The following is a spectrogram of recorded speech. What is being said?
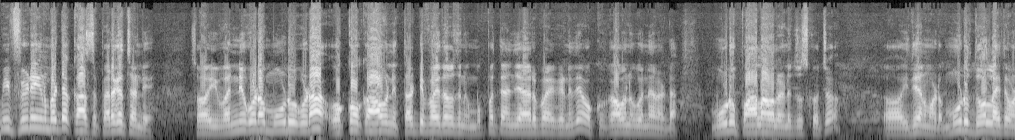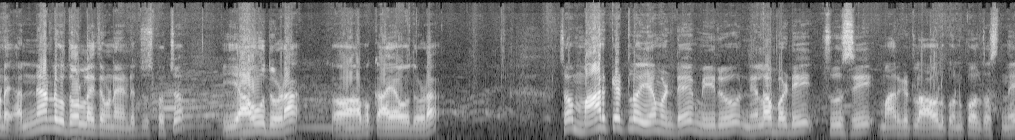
మీ ఫీడింగ్ని బట్టి కాస్త పెరగచ్చండి సో ఇవన్నీ కూడా మూడు కూడా ఒక్కొక్క ఆవుని థర్టీ ఫైవ్ థౌసండ్ ముప్పై అంజాయిరం రూపాయలు అనేది ఒక్కొక్క ఆవుని కొన్నారట మూడు పాలు అవ్వాలని చూసుకోవచ్చు ఇదే అనమాట మూడు దూళ్ళు అయితే ఉన్నాయి. అన్నింటికి దూళ్ళు అయితే ఉన్నాయండి చూసుకోవచ్చు. ఈ ఆవు దూడ అబక ఆయావు దూడ. సో మార్కెట్లో ఏమంటే మీరు నిలబడి చూసి మార్కెట్లో ఆవులు కొనుక్కోవాల్సి వస్తుంది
